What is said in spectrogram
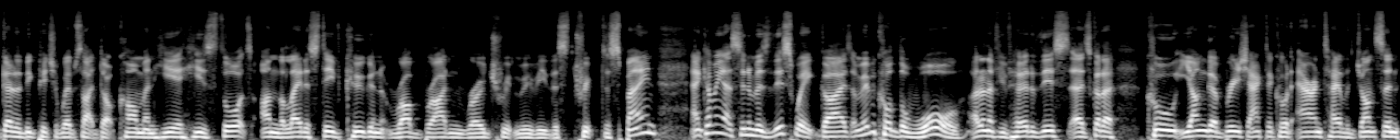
Go to the bigpicturewebsite.com and hear his thoughts on the latest Steve Coogan, Rob Brydon road trip movie, This Trip to Spain. And coming out cinemas this week, guys, a movie called The Wall. I don't know if you've heard of this. Uh, it's got a cool younger British actor called Aaron Taylor Johnson,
